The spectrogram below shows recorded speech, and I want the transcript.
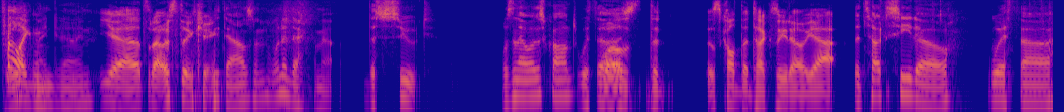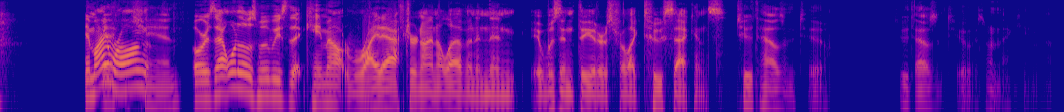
Probably like- ninety nine. Yeah, that's what I was thinking. 2000 when did that come out the suit Wasn't that what it's called? With uh, well, it's the it's called the tuxedo. Yeah. the tuxedo with uh Am I Jackie wrong, Chan. or is that one of those movies that came out right after 9/11 and then it was in theaters for like two seconds? 2002. 2002 is when that came out.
